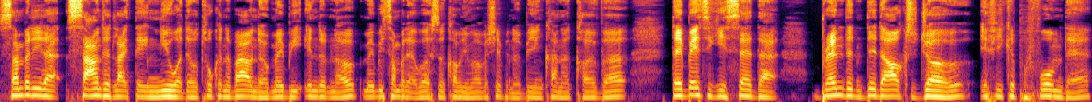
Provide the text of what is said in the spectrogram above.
Somebody that sounded like they knew what they were talking about and they were maybe in the know. Maybe somebody that works in a comedy mothership and they're being kind of covert. They basically said that Brendan did ask Joe if he could perform there,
